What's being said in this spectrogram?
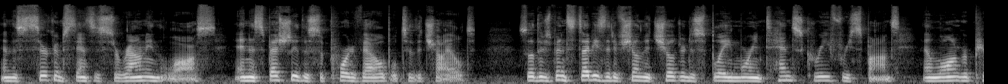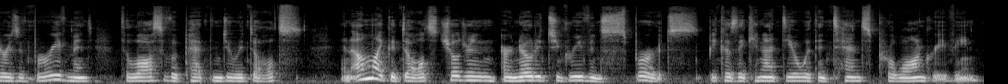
and the circumstances surrounding the loss, and especially the support available to the child. So, there's been studies that have shown that children display more intense grief response and longer periods of bereavement to loss of a pet than do adults. And unlike adults, children are noted to grieve in spurts because they cannot deal with intense, prolonged grieving.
